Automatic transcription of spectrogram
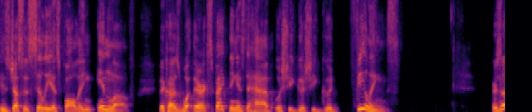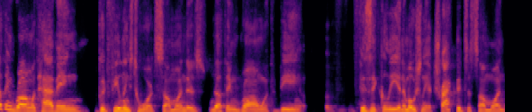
is just as silly as falling in love because what they're expecting is to have ushy gushy good feelings. There's nothing wrong with having good feelings towards someone. There's nothing wrong with being uh, physically and emotionally attracted to someone,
